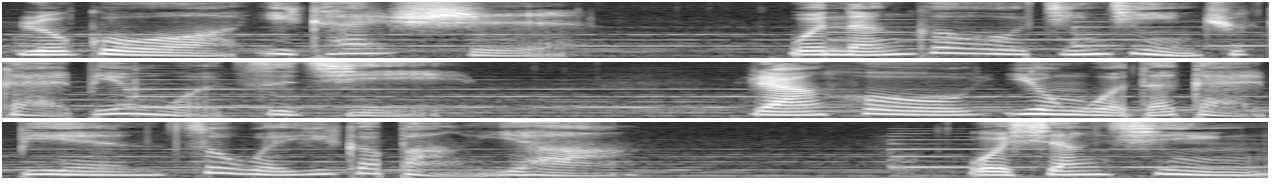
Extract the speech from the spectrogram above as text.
如果一开始我能够仅仅去改变我自己，然后用我的改变作为一个榜样，我相信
